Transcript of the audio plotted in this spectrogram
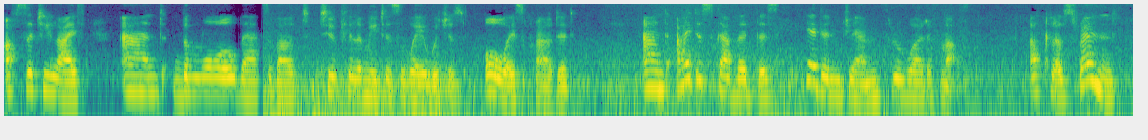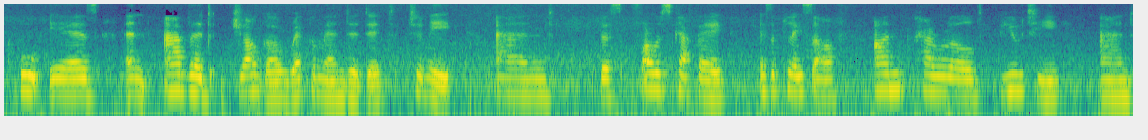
of city life and the mall that's about two kilometers away, which is always crowded. And I discovered this hidden gem through word of mouth. A close friend who is an avid jogger recommended it to me. And this Forest Cafe is a place of unparalleled beauty and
